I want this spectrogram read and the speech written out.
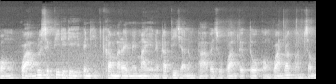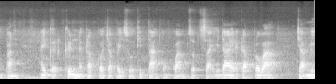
ของความรู้สึกที่ดีๆ เป็นกิจกรรมอะไรใหม่ ๆ นะครับ ที่จะนำพาไปสู่ความเติบโตของความรักความสัมพันธ์ให้เกิดขึ้นนะครับ ก็จะไปสู่ทิศทางของความสดใสได้นะครับ เพราะว่าจะมี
